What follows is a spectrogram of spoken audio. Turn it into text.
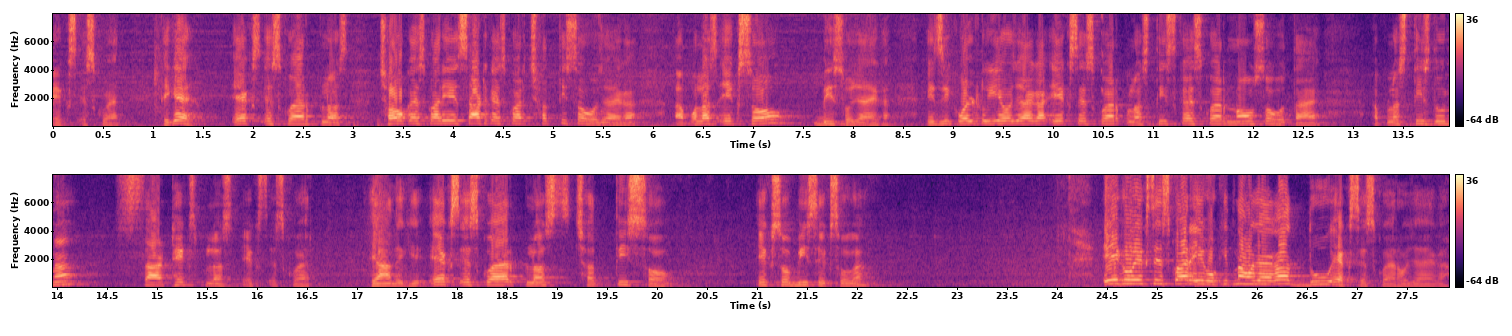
एक्स स्क्वायर ठीक है? एक्स स्क्वायर प्लस छः का स्क्वायर ये साठ का स्क्वायर छत्तीस सौ हो जाएगा। और प्लस एक सौ बीस हो जाएगा। इज़ इक्वल टू ये हो जाएगा एक्स स्क्वायर प्लस तीस का स्क्वायर नौ सौ होता है। और प्लस तीस दूना साठ एक्स प्लस एक्स स्क्वायर। यहाँ देखिए, एक्स स्क्वायर प्लस छत्तीस सौ, एक सौ बीस एक्स होगा। एगो एक्स स्क्वायर एगो कितना हो जाएगा? दो एक्स स्क्वायर हो जाएगा।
